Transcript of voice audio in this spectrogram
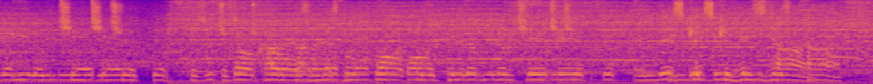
PWE Championship. Kazuchika Okada has never fought for the PWE Championship, and this could be his time.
